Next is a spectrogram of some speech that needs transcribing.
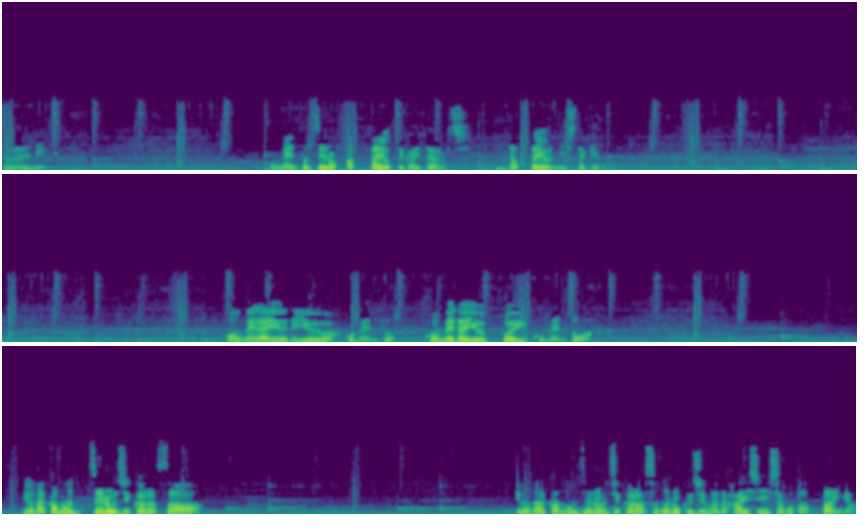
普通に。コメントゼロあったよって書いてあるし。だったようにしたけど。コウメ太夫で言うわ、コメント。コウメ太夫っぽいコメントは。夜中の0時からさ、夜中の0時から朝の6時まで配信したことあったんや。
